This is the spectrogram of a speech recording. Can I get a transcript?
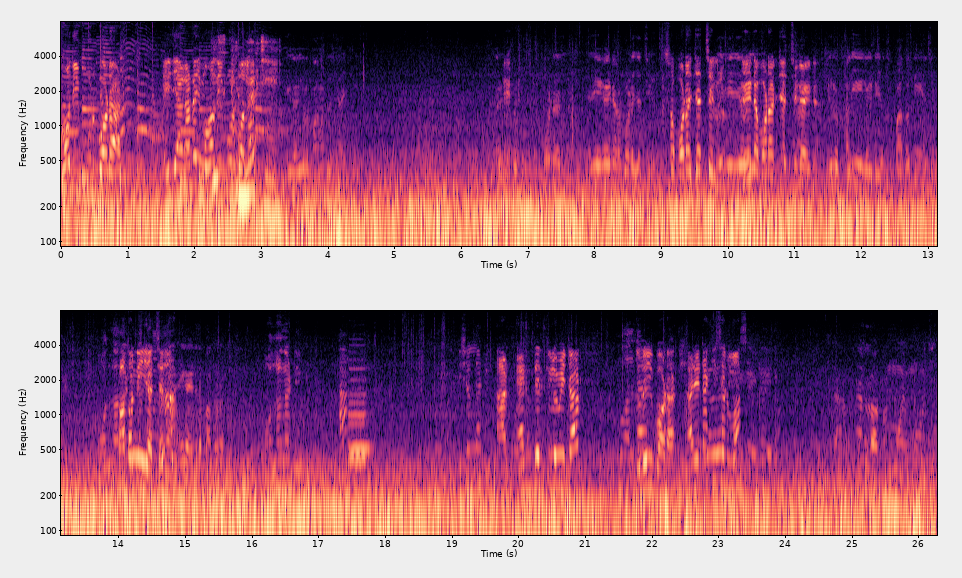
মহদীপুর বর্ডার এই জায়গাটাই মহদীপুর বলে। এই গাড়িগুলো বাংলাদেশ বর্ডার এই গাড়িটা বর্ডার যাচ্ছে সব বর্ডার যাচ্ছে এগুলো এটা বর্ডার যাচ্ছে গাড়িটা। খালি এই গাড়িটা যাচ্ছে পাথর নিয়ে যাচ্ছে পাথর নিয়ে যাচ্ছে না? এই পাথর আছে। আর এক দেড় কিলোমিটার দূরেই বর্ডার আর এটা কিসের মস? লটন মসজিদ।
